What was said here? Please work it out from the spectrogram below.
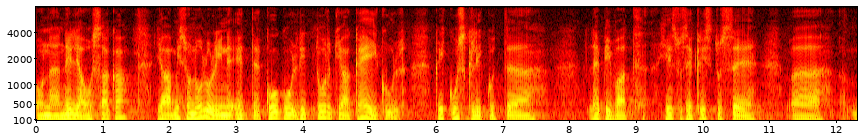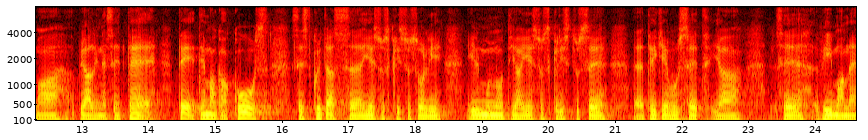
on nelja osaga ja mis on oluline, et kogu liturgia käigul kõik usklikud läbivad Jeesuse Kristuse maapealine see tee, tee temaga koos, sest kuidas Jeesus Kristus oli ilmunud ja Jeesus Kristuse tegevused ja see viimane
